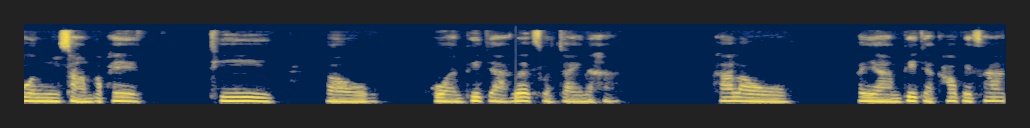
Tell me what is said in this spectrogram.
คนสามประเภทที่เราควรที่จะเลิกสนใจนะคะ ถ้าเราพยายามที่จะเข้าไปสร้าง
